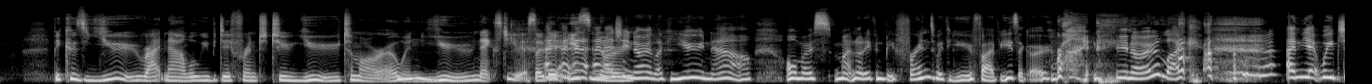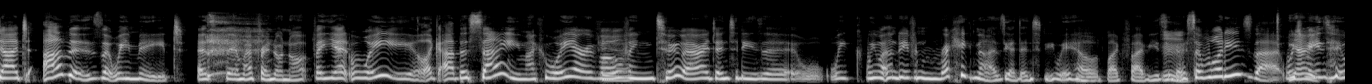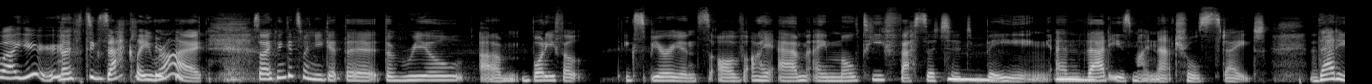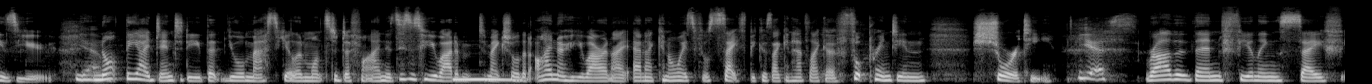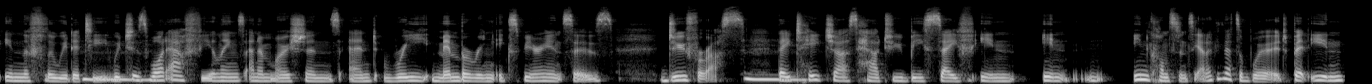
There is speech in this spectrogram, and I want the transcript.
Because you right now will be different to you tomorrow and you next year. So there. And, is and, and no as you know, like you now almost might not even be friends with you five years ago. right. You know, like, and yet we judge others that we meet as they're my friend or not. But yet we like are the same. Like we are evolving too. Our identities are we we might not even recognize the identity we held like five years ago. So what is that? Which Mm. Yeah. means who are you? No, that's exactly right. so I think it's when you get the the real um, body felt experience of I am a multifaceted Mm. being and that is my natural state. That is you. Yeah. Not the identity that your masculine wants to define as this is who you are to, to make sure that I know who you are and I and I can always feel safe because I can have like a footprint in surety Yes. rather than feeling safe in the fluidity, which is what our feelings and emotions and remembering experiences do for us. They mm. teach us how to be safe in in inconstancy. I don't think that's a word, but in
